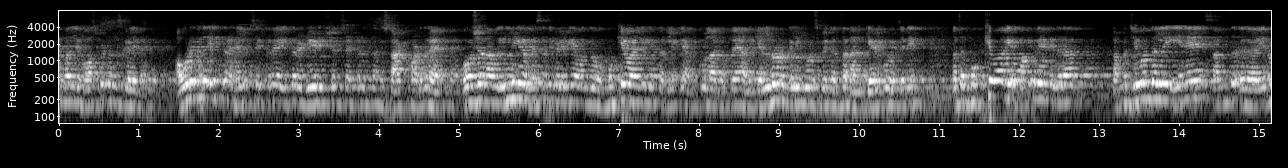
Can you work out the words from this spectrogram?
ನಮ್ಮಲ್ಲಿ ಹಾಸ್ಪಿಟಲ್ಸ್ ಗಳಿದೆ ಅವರಿಂದ ಈ ತರ ಹೆಲ್ಪ್ ಸಿಕ್ಕರೆ ಈ ತರ ಡಿ ಅಡಿಕ್ಷನ್ ಸೆಂಟರ್ ಸ್ಟಾರ್ಟ್ ಮಾಡಿದ್ರೆ ಬಹುಶಃ ನಾವು ಇಲ್ಲಿಯ ವ್ಯಸನಿಗಳಿಗೆ ಒಂದು ಮುಖ್ಯವಾಹಿನಿಗೆ ತರಲಿಕ್ಕೆ ಅನುಕೂಲ ಆಗುತ್ತೆ. ಅದಕ್ಕೆ ಎಲ್ಲರೂ ಕೈ ಜೋಡಿಸ್ಬೇಕಂತ ನಾನು ಕೇಳ್ಕೊಳ್ತೀನಿ. ಮತ್ತೆ ಮುಖ್ಯವಾಗಿ ಮಕ್ಕಳು ಏನಿದ್ರ, ತಮ್ಮ ಜೀವನದಲ್ಲಿ ಏನೇ ಸಂತ, ಏನೋ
